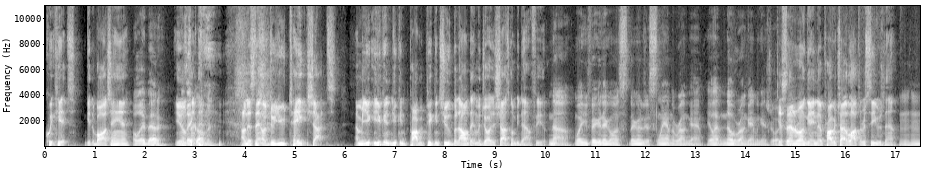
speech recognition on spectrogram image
quick hits, get the ball to your hand? Oh, they better. You know, what they I'm saying? coming. I'm just saying, or do you take shots? I mean, you you can you can probably pick and choose, but I don't think majority of the shots gonna be downfield. No, well, you figure they're going to they're going to just slam the run game. He'll have no run game against Georgia, Just in the run game, they'll probably try to lock the receivers down. mm-hmm.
